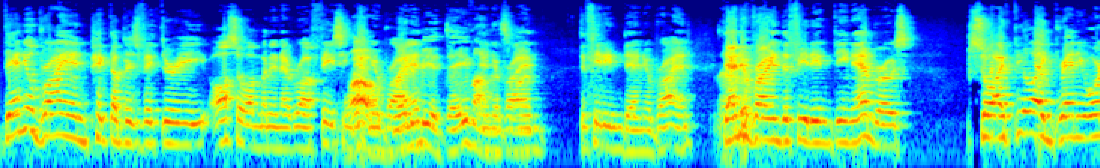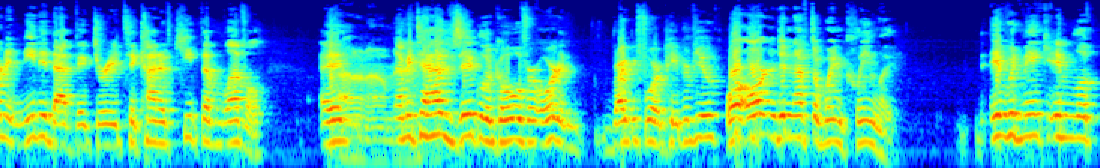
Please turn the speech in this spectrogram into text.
Daniel Bryan picked up his victory also on Monday Night Raw facing Whoa, Daniel way Bryan. to be a Dave on Daniel this Bryan one. defeating Daniel Bryan. No. Daniel Bryan defeating Dean Ambrose. So I feel like Randy Orton needed that victory to kind of keep them level. And, I don't know. Man. I mean, to have Ziggler go over Orton right before a pay per view, or Orton didn't have to win cleanly. it would make him look.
